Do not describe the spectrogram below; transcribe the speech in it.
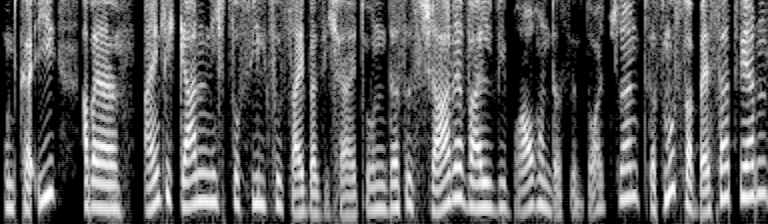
und KI, aber eigentlich gar nicht so viel zur Cybersicherheit. Und das ist schade, weil wir brauchen das in Deutschland. Das muss verbessert werden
